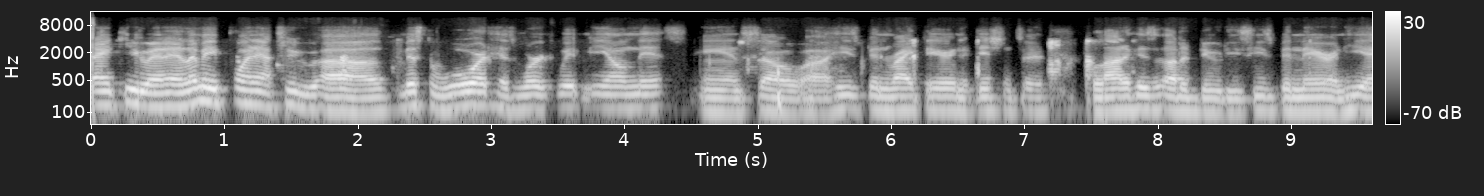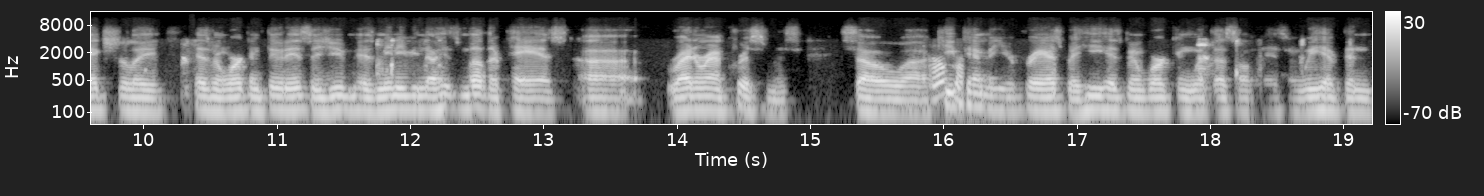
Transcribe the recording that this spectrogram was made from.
Thank you. And, and let me point out to uh, Mr. Ward has worked with me on this. And so uh, he's been right there in addition to a lot of his other duties. He's been there and he actually has been working through this. As you, as many of you know, his mother passed uh, right around Christmas. So uh, keep him in your prayers, but he has been working with us on this. And we have been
